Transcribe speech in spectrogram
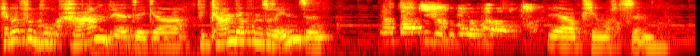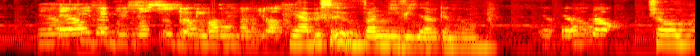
Hä, aber von wo kam der, Digga? Wie kam der auf unsere Insel? Ja, Ja, okay, macht Sinn. okay, dann bis irgendwann wieder. Ja, bis irgendwann nie wieder, genau. Ja, Ciao.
